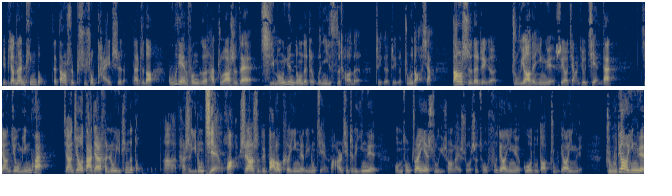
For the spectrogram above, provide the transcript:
也比较难听懂，在当时是受排斥的。大家知道，古典风格它主要是在启蒙运动的这文艺思潮的这个这个主导下，当时的这个主要的音乐是要讲究简单，讲究明快，讲究大家很容易听得懂啊，它是一种简化，实际上是对巴洛克音乐的一种简化，而且这个音乐。我们从专业术语上来说，是从复调音乐过渡到主调音乐。主调音乐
